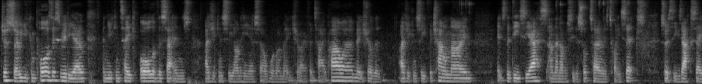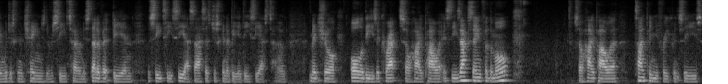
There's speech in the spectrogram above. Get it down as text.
just so you can pause this video and you can take all of the settings as you can see on here. So we're going to make sure everything's high power, make sure that, as you can see for channel 9, it's the DCS, and then obviously the subtone is 26. So it's the exact same, we're just going to change the receive tone. Instead of it being the CTCSS, it's just going to be a DCS tone. Make sure all of these are correct, so high power. It's the exact same for them all. So high power, type in your frequencies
